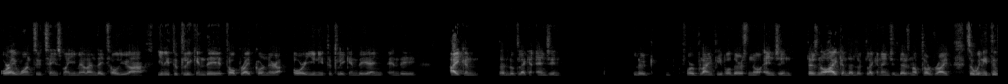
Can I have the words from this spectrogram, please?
or I want to change my email and they tell you ah you need to click in the top right corner or you need to click in the in the icon that look like an engine. Look, for blind people, there's no engine. There's no icon that looks like an engine. There's no top right. So we need to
